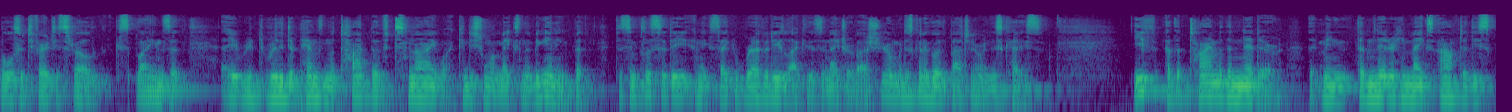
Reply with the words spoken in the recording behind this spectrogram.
Also, Tiferet Yisrael explains that it really depends on the type of t'nai, what condition one makes in the beginning. But for simplicity and sake of brevity, like is the nature of Ashurim, we're just going to go with the Bartenura in this case. If at the time of the neder, that meaning the neder he makes after this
